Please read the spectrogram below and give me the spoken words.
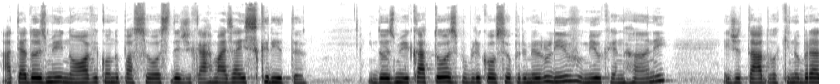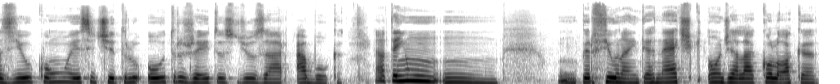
até 2009, quando passou a se dedicar mais à escrita. Em 2014 publicou seu primeiro livro, Milk and Honey, editado aqui no Brasil com esse título Outros Jeitos de Usar a Boca. Ela tem um, um, um perfil na internet onde ela coloca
